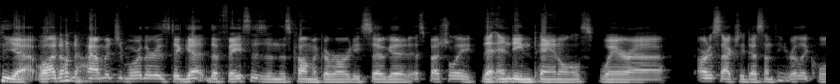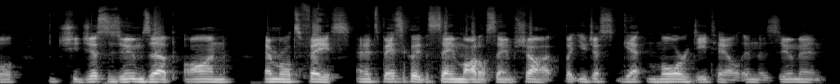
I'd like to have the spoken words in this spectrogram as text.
Yeah, well, I don't know how much more there is to get. The faces in this comic are already so good, especially the ending panels where uh artist actually does something really cool. She just zooms up on Emerald's face, and it's basically the same model, same shot, but you just get more detail in the zoom in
